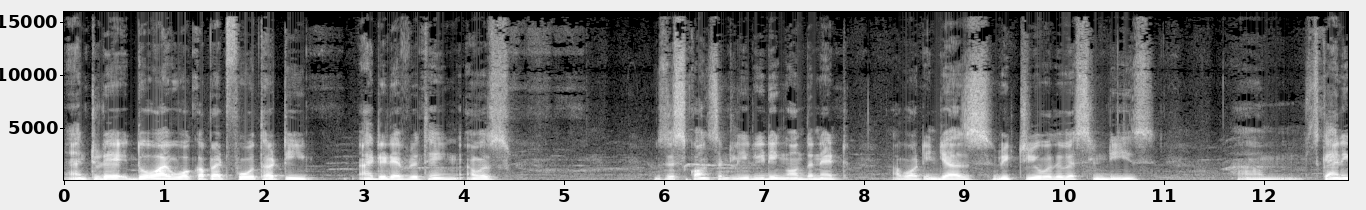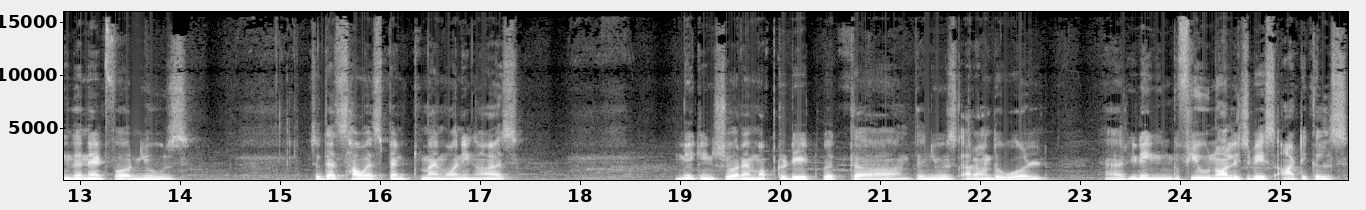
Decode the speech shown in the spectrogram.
and today though i woke up at 4:30 i did everything i was just constantly reading on the net about India's victory over the West Indies, um, scanning the net for news. So that's how I spent my morning hours, making sure I'm up to date with uh, the news around the world, uh, reading a few knowledge based articles.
